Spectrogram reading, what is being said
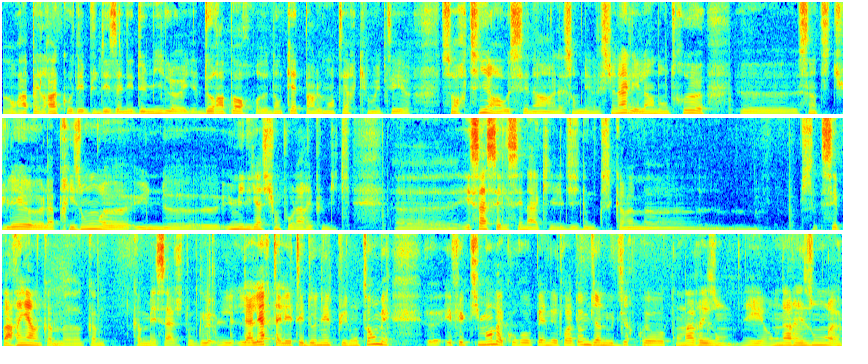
On rappellera qu'au début des années 2000, il y a deux rapports d'enquête parlementaire qui ont été sortis hein, au Sénat à l'Assemblée nationale, et l'un d'entre eux s'intitulait La prison, une humiliation pour la République. et ça, c'est le Sénat qui le dit, donc c'est quand même c'est pas rien comme, euh, comme, comme message. Donc l'alerte, elle a été donnée depuis longtemps, mais euh, effectivement, la Cour européenne des droits de l'homme vient nous dire qu'on a raison. Et on a raison euh,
